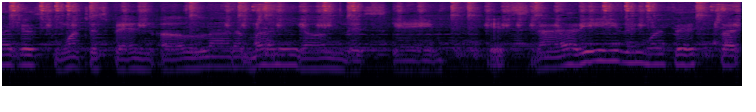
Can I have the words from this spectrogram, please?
I just want to spend a lot of money on this game. It's not even worth it, but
